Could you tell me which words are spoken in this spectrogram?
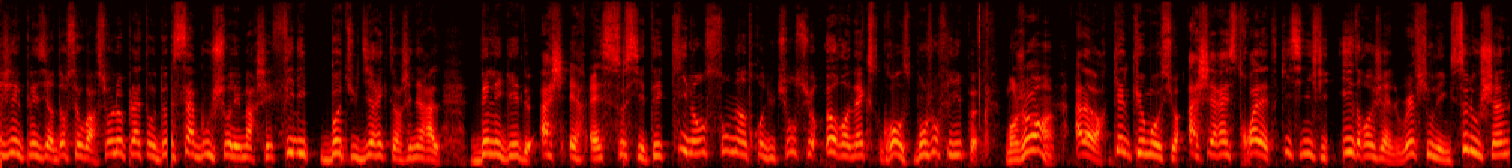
Et j'ai le plaisir de recevoir sur le plateau de Sa bouche sur les marchés Philippe Botu, directeur général délégué de HRS, société qui lance son introduction sur Euronext Growth. Bonjour Philippe. Bonjour. Alors, quelques mots sur HRS, trois lettres qui signifient Hydrogen Refueling Solution,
